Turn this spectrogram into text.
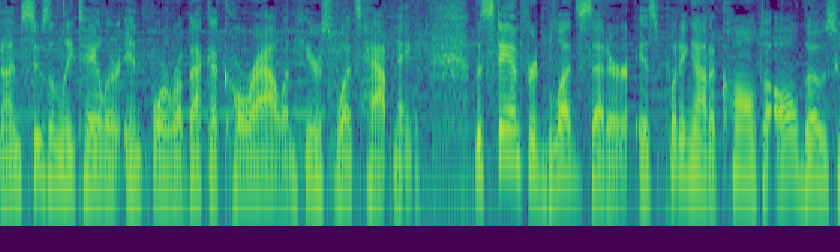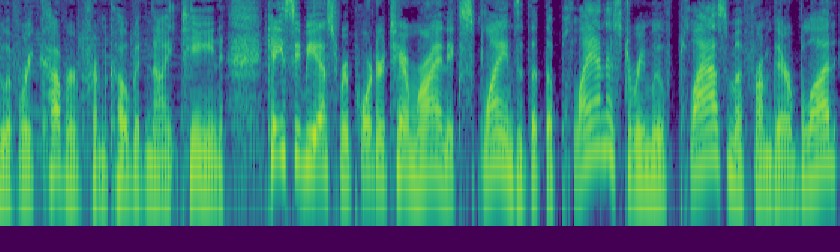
I'm Susan Leigh Taylor in for Rebecca Corral, and here's what's happening. The Stanford Blood Center is putting out a call to all those who have recovered from COVID 19. KCBS reporter Tim Ryan explains that the plan is to remove plasma from their blood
